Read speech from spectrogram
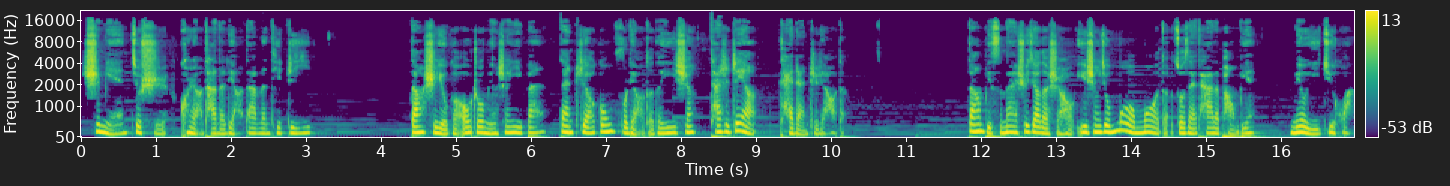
失眠就是困扰他的两大问题之一。当时有个欧洲名声一般但治疗功夫了得的医生，他是这样开展治疗的。当俾斯麦睡觉的时候，医生就默默地坐在他的旁边，没有一句话。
